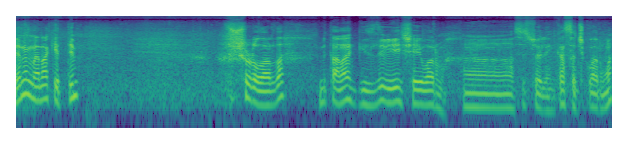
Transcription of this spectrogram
benim merak ettiğim şuralarda bir tane gizli bir şey var mı? Ha, siz söyleyin. Kasacık var mı?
